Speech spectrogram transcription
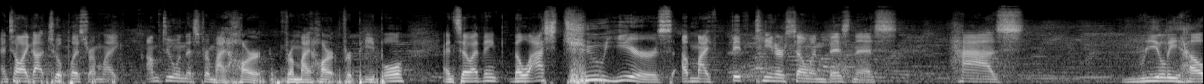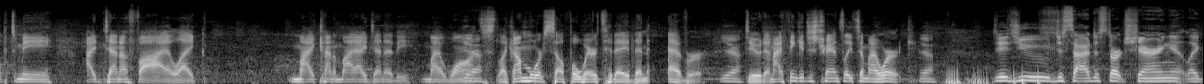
until I got to a place where I'm like, I'm doing this from my heart, from my heart for people. And so I think the last two years of my 15 or so in business has really helped me identify like my kind of my identity, my wants. Yeah. Like I'm more self-aware today than ever, Yeah. dude. And I think it just translates in my work. Yeah. Did you decide to start sharing it, like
